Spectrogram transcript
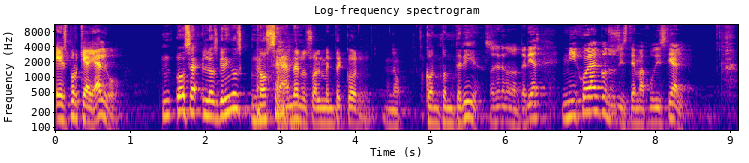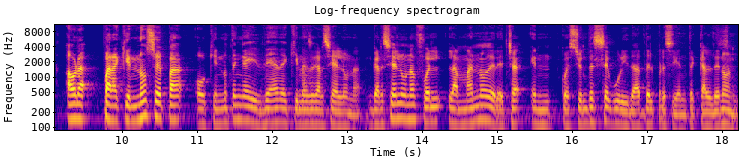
es porque hay algo. O sea, los gringos no se andan usualmente con, No. con tonterías. No se tratan con tonterías, ni juegan con su sistema judicial. Ahora, para quien no sepa o quien no tenga idea de quién es García Luna, García Luna fue la mano derecha en cuestión de seguridad del presidente Calderón.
